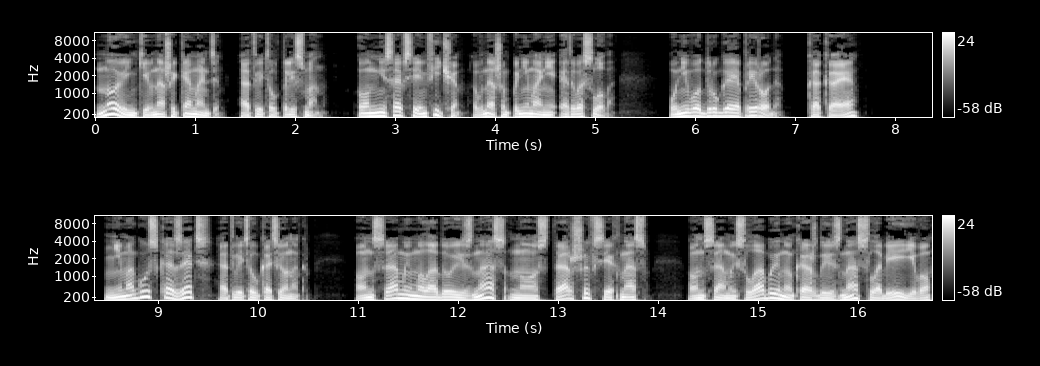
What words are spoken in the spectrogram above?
«Новенький в нашей команде», — ответил талисман. «Он не совсем фича, в нашем понимании этого слова. У него другая природа. Какая?» «Не могу сказать», — ответил котенок. «Он самый молодой из нас, но старше всех нас. Он самый слабый, но каждый из нас слабее его».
